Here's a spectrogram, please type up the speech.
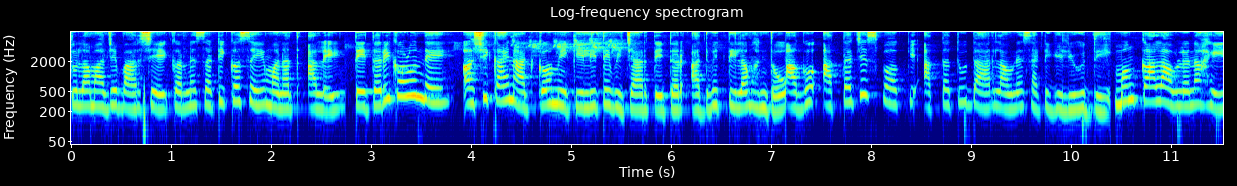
तुला माझे बारशे करण्यासाठी कसे मनात आले? ते तरी कळून दे. अशी काय नाटकं मी केली ते विचारते. तर अद्वैत तिला म्हणतो अगं आत्ताचीच बघ की आता तू दार लावण्यासाठी गेली होती. मग का लावलं नाही?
